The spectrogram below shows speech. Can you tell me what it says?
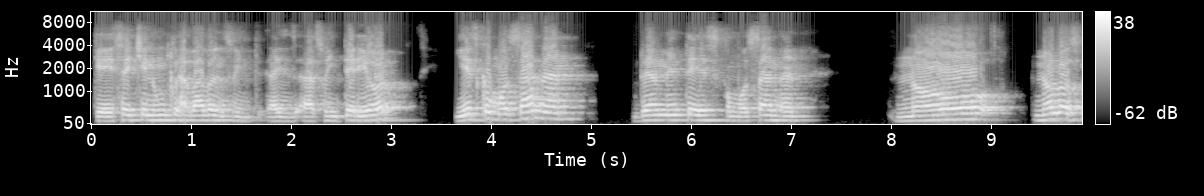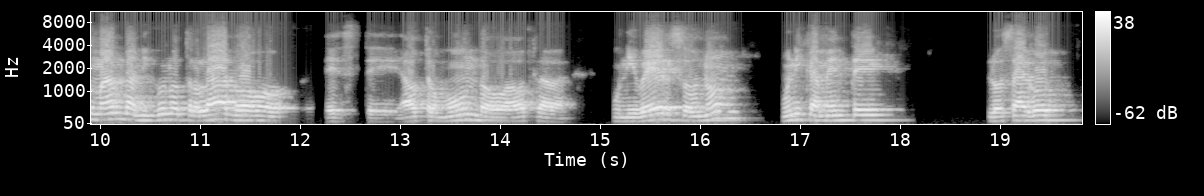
que se echen un clavado en su, a su interior y es como sanan, realmente es como sanan. No, no los manda a ningún otro lado, este, a otro mundo, a otro universo, ¿no? Únicamente los hago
